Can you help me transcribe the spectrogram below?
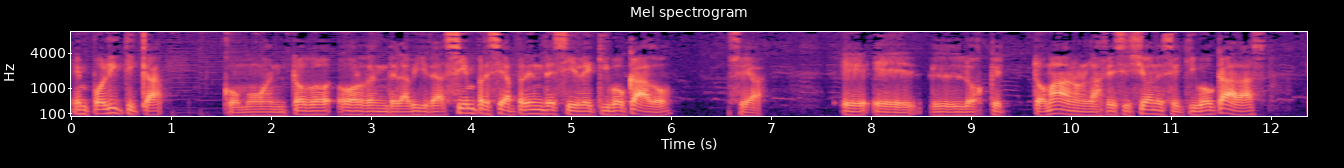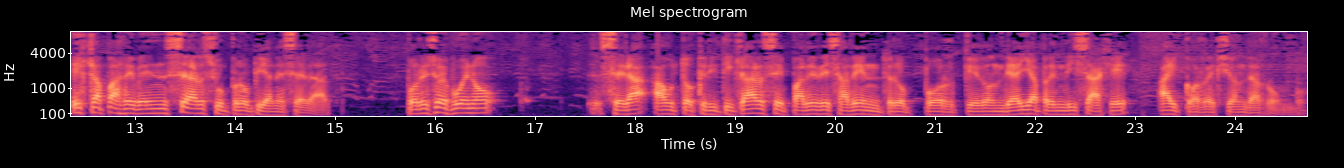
en política, como en todo orden de la vida, siempre se aprende si el equivocado, o sea, eh, eh, los que tomaron las decisiones equivocadas, es capaz de vencer su propia necedad. Por eso es bueno será autocriticarse paredes adentro, porque donde hay aprendizaje hay corrección de rumbo.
